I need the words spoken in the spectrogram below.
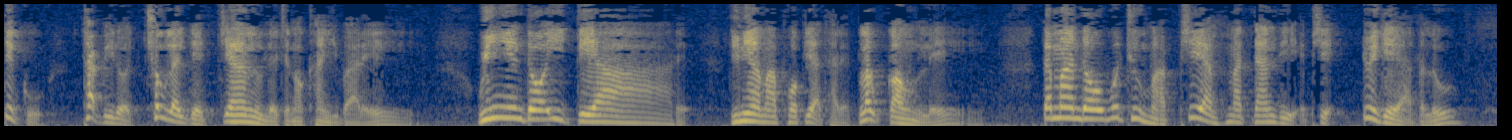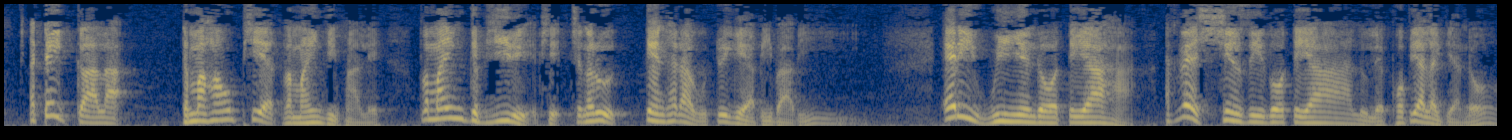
1ကိုထပ်ပြီးတော့ချုပ်လိုက်တဲ့ကျမ်းလို့လည်းကျွန်တော်ခံယူပါတယ်ဝိညာဉ်တော်ဤတရားတဲ့ဒီနေရာမှာဖော်ပြထားတယ်ဘလောက်ကောင်းလဲတမန်တော်ဝတ္ထုမှာဖြစ်ရမှတ်တမ်းသည့်အဖြစ်တွေ့ကြရသလိုအတိတ်ကာလဓမ္မဟောင်းဖြစ်ရသမိုင်းဒီမှာလေသမိုင်းကပီးတွေအဖြစ်ကျွန်တော်တို့တင်ထားတာကိုတွေ့ကြရပြီးပါပြီ အဲ့ဒီဝိညာဉ်တော်တရားဟာအသက်ရှင်စေသောတရားလို့လည်းဖော်ပြလိုက်ပြန်တော့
